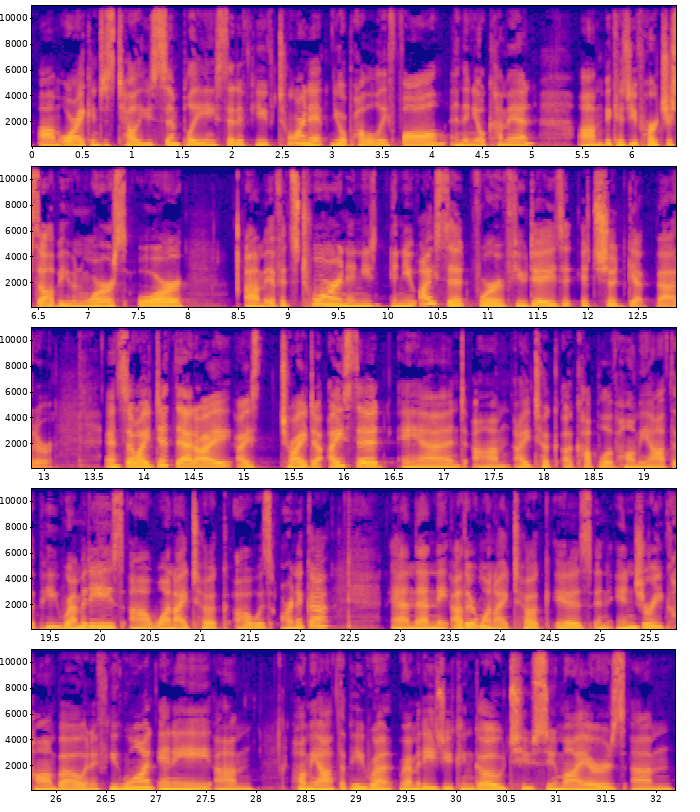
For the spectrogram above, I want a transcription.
Um, or I can just tell you simply, he said, if you've torn it, you'll probably fall and then you'll come in um, because you've hurt yourself even worse. Or um, if it's torn and you and you ice it for a few days, it, it should get better. And so I did that. I, I tried to ice it, and um, I took a couple of homeopathy remedies. Uh, one I took uh, was arnica, and then the other one I took is an injury combo. And if you want any um, homeopathy re- remedies, you can go to Sue Meyer's. Um,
